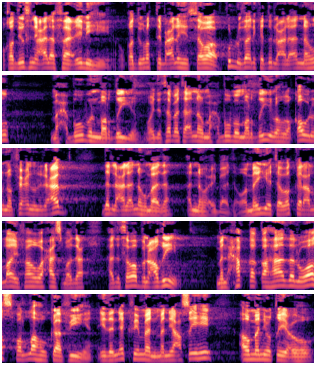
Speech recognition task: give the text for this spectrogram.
وقد يثني على فاعله وقد يرتب عليه الثواب. كل ذلك يدل على أنه محبوب مرضي. وإذا ثبت أنه محبوب مرضي وهو قول وفعل للعبد دل على أنه ماذا؟ أنه عبادة. ومن يتوكل على الله فهو حسبه هذا هذا ثواب عظيم. من حقق هذا الوصف الله كافيه اذا يكفي من؟ من يعصيه أو من يطيعه؟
